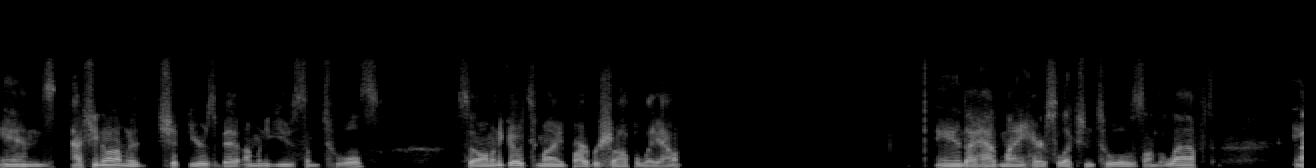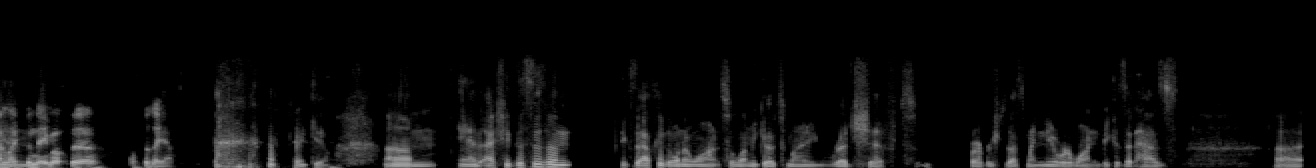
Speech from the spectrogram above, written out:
And actually, you know what? I'm going to shift gears a bit. I'm going to use some tools. So I'm going to go to my barbershop layout. And I have my hair selection tools on the left. I like the name of the of the layout. Thank you. Um, and actually, this isn't exactly the one I want. So let me go to my Redshift barber. That's my newer one because it has uh,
